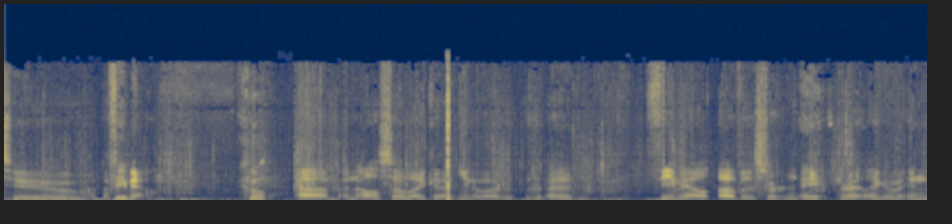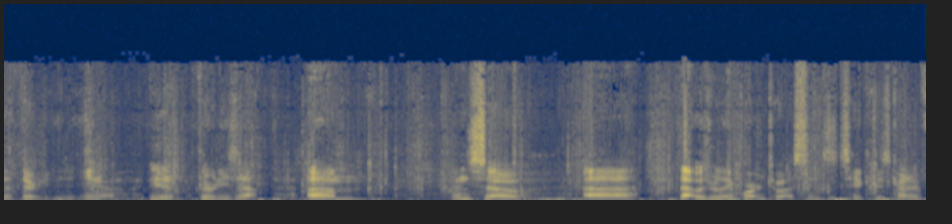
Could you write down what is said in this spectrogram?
to a female, Cool. um, and also like a you know a, a female of a certain age, right? Like in the 30s, you know, Yeah. 30s up. Um, and so uh, that was really important to us, and to take these kind of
